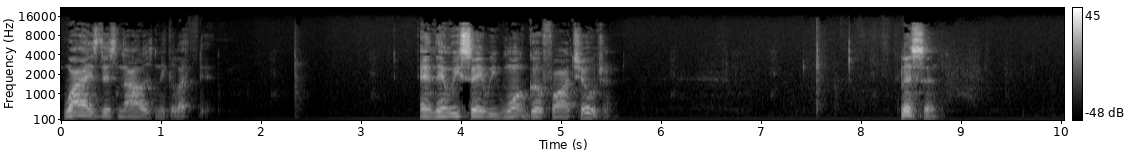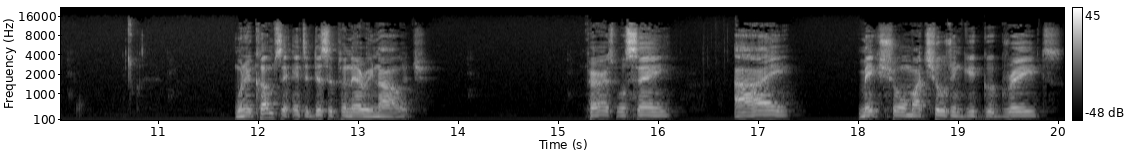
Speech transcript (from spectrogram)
Why is this knowledge neglected? And then we say we want good for our children. Listen, when it comes to interdisciplinary knowledge, parents will say, I make sure my children get good grades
